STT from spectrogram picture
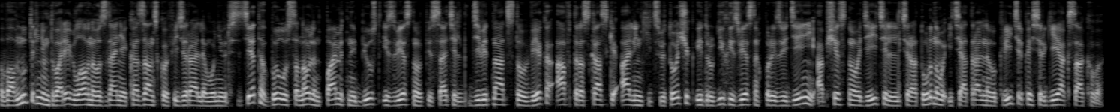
Во внутреннем дворе главного здания Казанского федерального университета был установлен памятный бюст известного писателя XIX века, автора сказки «Аленький цветочек» и других известных произведений общественного деятеля, литературного и театрального критика Сергея Аксакова.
